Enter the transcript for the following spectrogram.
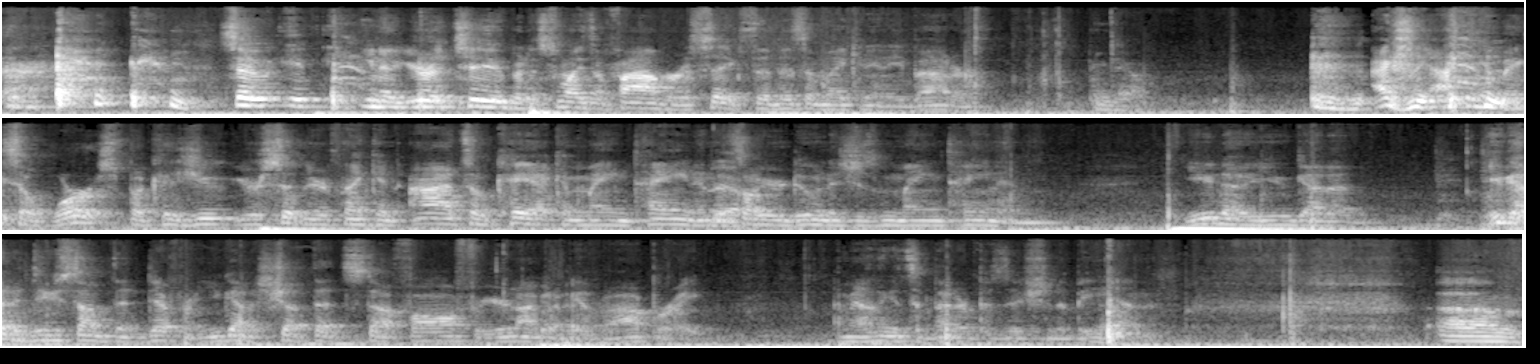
so if you know you're a two, but if somebody's a five or a six, that doesn't make it any better. yeah. Actually, I think it makes it worse because you you're sitting there thinking, ah, it's okay, I can maintain, and that's Yeah. all you're doing is just maintaining. You know, you gotta you gotta do something different. You gotta shut that stuff off, or you're not gonna be able to operate. I mean, I think it's a better position to be in. Um,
